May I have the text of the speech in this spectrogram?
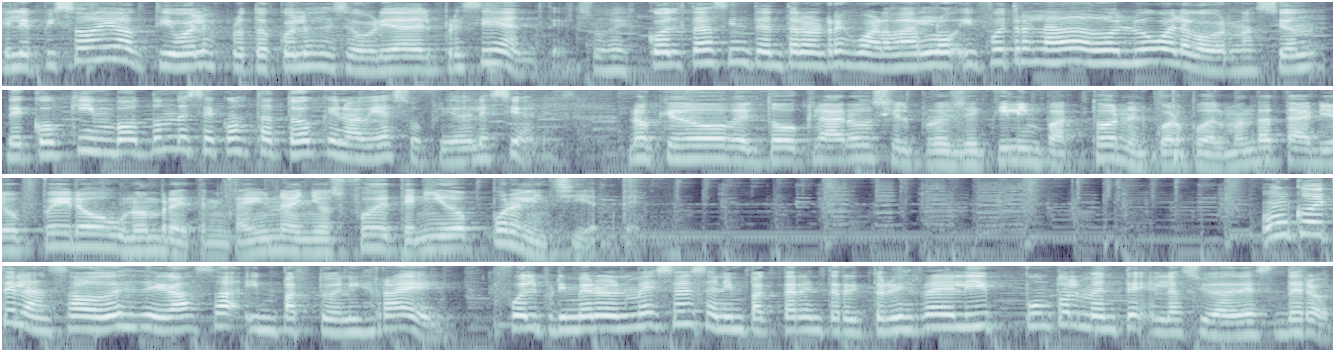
El episodio activó los protocolos de seguridad del presidente. Sus escoltas intentaron resguardarlo y fue trasladado luego a la gobernación de Coquimbo, donde se constató que no había sufrido lesiones. No quedó del todo claro si el proyectil impactó en el cuerpo del mandatario, pero un hombre de 31 años fue detenido por el incidente. Un cohete lanzado desde Gaza impactó en Israel. Fue el primero en meses en impactar en territorio israelí, puntualmente en las ciudades de Rot.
